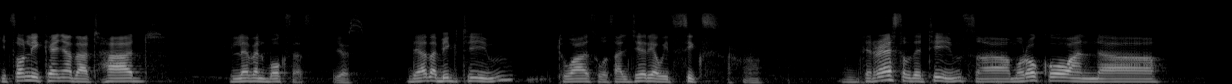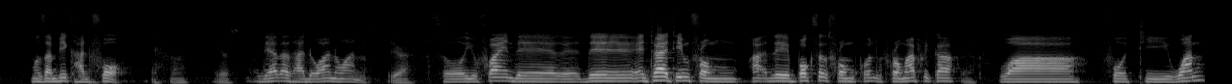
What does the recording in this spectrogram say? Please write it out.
it's only Kenya that had 11 boxers. Yes. The other big team to us was Algeria with six. Uh-huh. The rest of the teams, uh, Morocco and uh, Mozambique had four. Uh-huh. Yes. The others had one one. Yeah. So you find the the entire team from uh, the boxers from from Africa were 41,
